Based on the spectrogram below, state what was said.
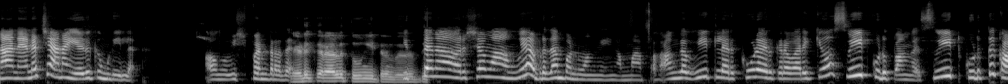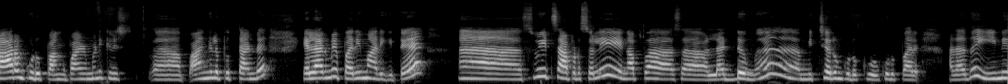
நான் நினச்சேன் ஆனால் எடுக்க முடியல. அவங்க விஷ் பண்ணுறத எடுக்கிற ஆள் தூங்கிட்டு இருந்தது இத்தனை வருஷமாகவே அப்படிதான் பண்ணுவாங்க எங்கள் அம்மா அப்பா. அங்கே வீட்டில் கூட இருக்கிற வரைக்கும் ஸ்வீட் கொடுப்பாங்க. ஸ்வீட் கொடுத்து காரம் கொடுப்பாங்க. பன்னெண்டு மணிக்கு விஷ் ஆங்கில புத்தாண்டு எல்லாருமே பரிமாறிக்கிட்டு ஸ்வீட் சாப்பிட சொல்லி எங்கள் அப்பா ச லட்டும் மிச்சரும் கொடுக்கு கொடுப்பாரு. அதாவது இனி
